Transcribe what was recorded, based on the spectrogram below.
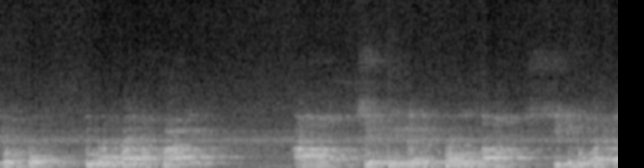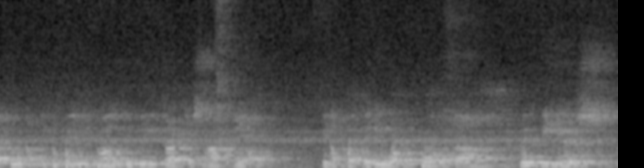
yung po Turumba ng Pae, ang St. Peter and Paul ng Siniluan, Laguna. Ito po yung 12 Jubilee Churches natin ngayon. Pinagpagdiriwang po ng 50 years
